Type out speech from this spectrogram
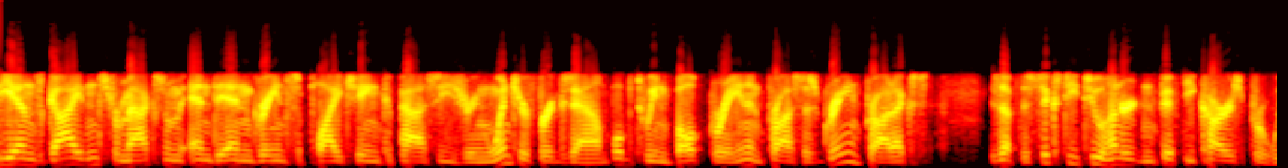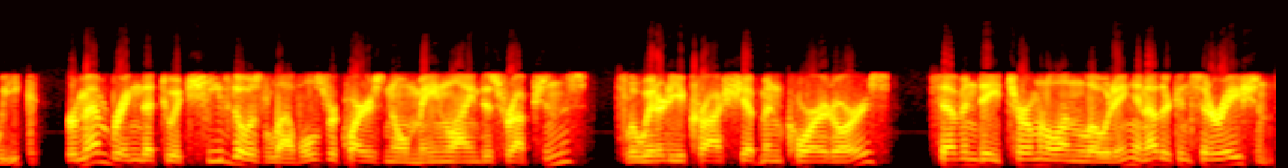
CN's guidance for maximum end to end grain supply chain capacity during winter, for example, between bulk grain and processed grain products, is up to 6,250 cars per week, remembering that to achieve those levels requires no mainline disruptions, fluidity across shipment corridors, seven day terminal unloading, and other considerations.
